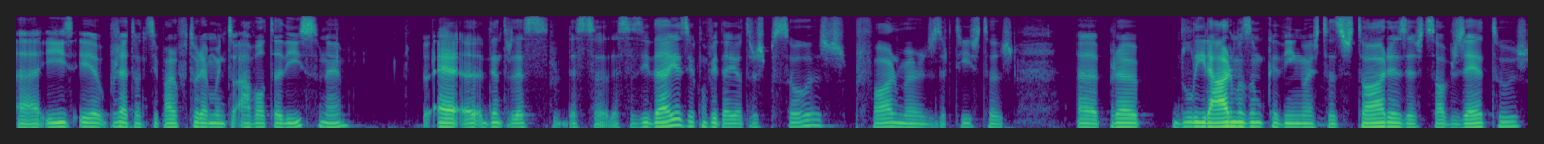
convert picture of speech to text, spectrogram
Ah, e, e o projeto Antecipar o Futuro é muito à volta disso, né? É ah, dentro desse, dessa- dessas ideias e eu convidei outras pessoas, performers, artistas, ah, para delirarmos um bocadinho estas histórias, estes objetos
